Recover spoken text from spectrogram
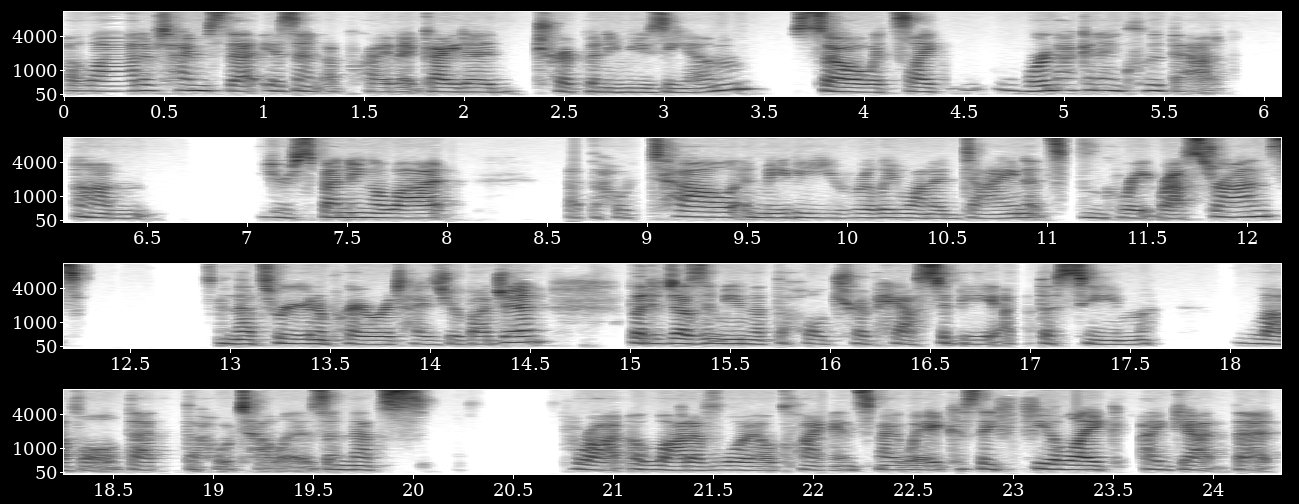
a lot of times that isn't a private guided trip in a museum. So it's like, we're not going to include that. Um, you're spending a lot at the hotel, and maybe you really want to dine at some great restaurants. And that's where you're going to prioritize your budget. But it doesn't mean that the whole trip has to be at the same level that the hotel is. And that's brought a lot of loyal clients my way because they feel like I get that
